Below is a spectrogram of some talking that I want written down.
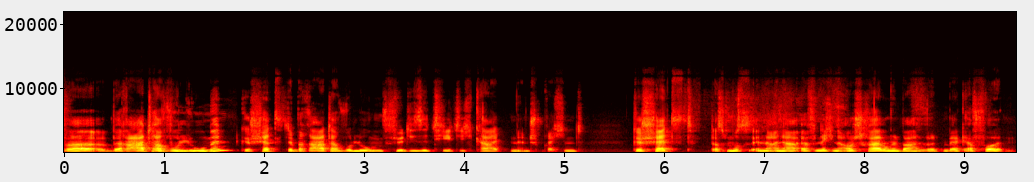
Beratervolumen, geschätzte Beratervolumen für diese Tätigkeiten entsprechend geschätzt. Das muss in einer öffentlichen Ausschreibung in Baden-Württemberg erfolgen.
